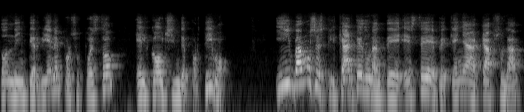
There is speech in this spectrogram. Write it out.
donde interviene, por supuesto, el coaching deportivo. Y vamos a explicarte durante esta pequeña cápsula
